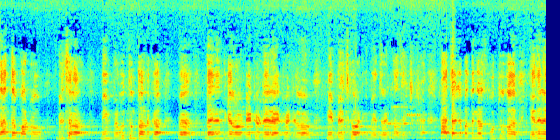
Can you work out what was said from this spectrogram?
దాంతో పాటు బిల్స్ అన్నారు మేము ప్రభుత్వం తాలూకా దైనందిక డే టు డే యాక్టివిటీలో మీ బిల్స్కి వాటికి మీ వ్యతిరేకం కాదు అధ్యక్ష. రాజ్యాంగబద్ధంగా స్ఫూర్తితో ఏదైనా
